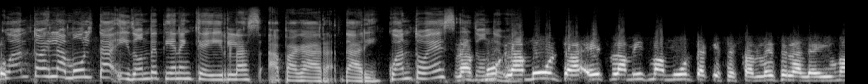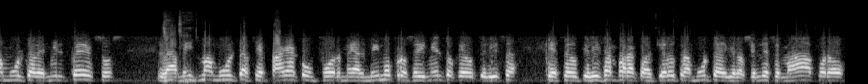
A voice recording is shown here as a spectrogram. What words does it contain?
¿cuánto es la multa y dónde tienen que irlas a pagar, Dari? ¿Cuánto es la, y dónde La multa es la misma multa que se establece la ley, una multa de mil pesos. La misma multa se paga conforme al mismo procedimiento que utiliza que se utilizan para cualquier otra multa de violación de semáforo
